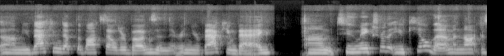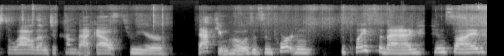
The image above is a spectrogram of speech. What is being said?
um, you vacuumed up the box elder bugs and they're in your vacuum bag, um, to make sure that you kill them and not just allow them to come back out through your vacuum hose, it's important to place the bag inside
